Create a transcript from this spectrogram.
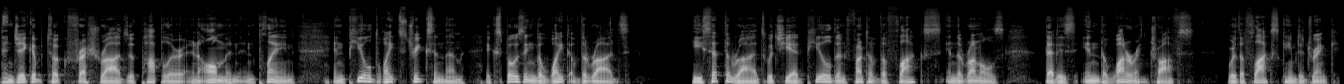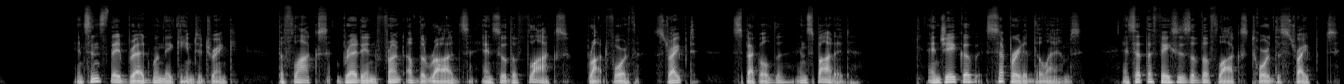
Then Jacob took fresh rods of poplar and almond and plane, and peeled white streaks in them, exposing the white of the rods. He set the rods which he had peeled in front of the flocks in the runnels, that is, in the watering troughs, where the flocks came to drink. And since they bred when they came to drink, the flocks bred in front of the rods, and so the flocks brought forth striped, speckled, and spotted. And Jacob separated the lambs, and set the faces of the flocks toward the striped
